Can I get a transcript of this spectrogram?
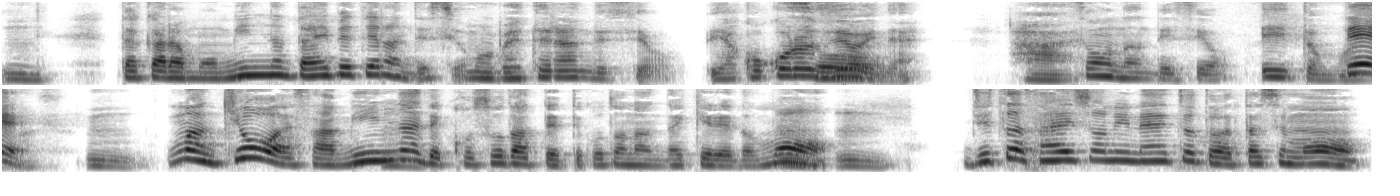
うんだからもうみんな大ベテランですうん。よ。もうベテランですよ。いや、心強いね。はい。そうなんですよ。いいと思います。うん。まあ今日はさ、みんなで子育てってことなんだけれども、うん、実は最初にね、ちょっと私も、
